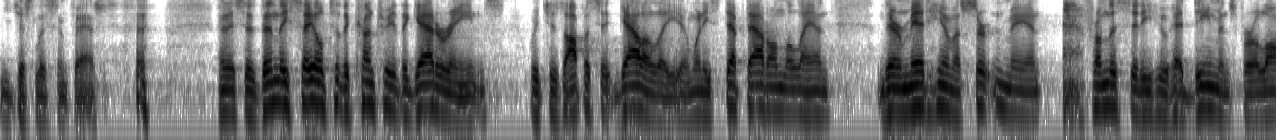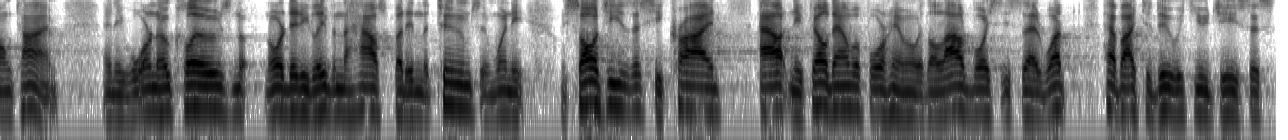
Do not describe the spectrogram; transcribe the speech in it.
You just listen fast. and it says, Then they sailed to the country of the Gadarenes, which is opposite Galilee. And when he stepped out on the land, there met him a certain man from the city who had demons for a long time. And he wore no clothes, nor did he live in the house, but in the tombs. And when he, when he saw Jesus, he cried out and he fell down before him. And with a loud voice, he said, What have I to do with you, Jesus,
